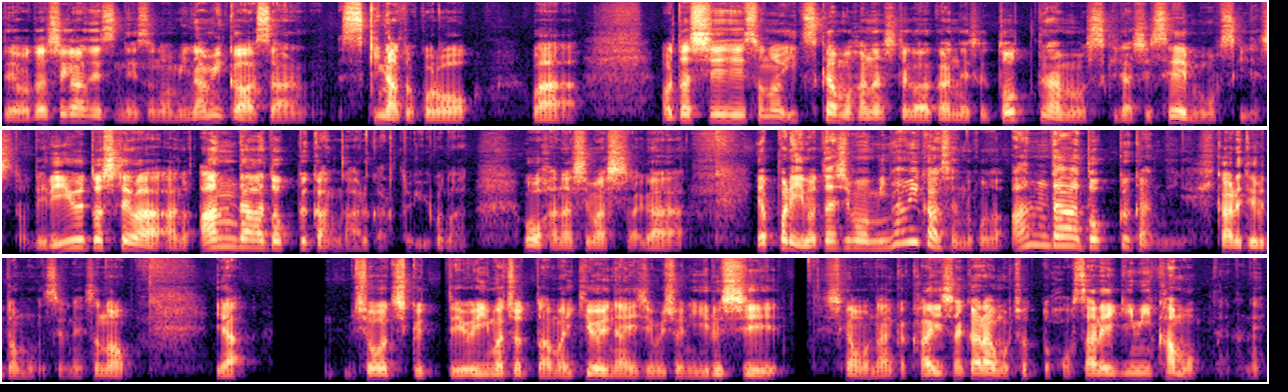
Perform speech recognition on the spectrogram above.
で私がですねその南川さん好きなところは私そのいつかも話したか分かんないですけどトッテナムも好きだし西武も好きですとで理由としてはあのアンダードッグ感があるからということを話しましたがやっぱり私も南川さんのこのアンダードッグ感に、ね、惹かれてると思うんですよねそのいや松竹っていう今ちょっとあんま勢いない事務所にいるししかもなんか会社からもちょっと干され気味かもみたいなね。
